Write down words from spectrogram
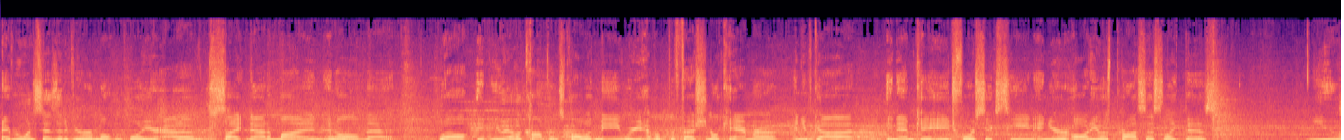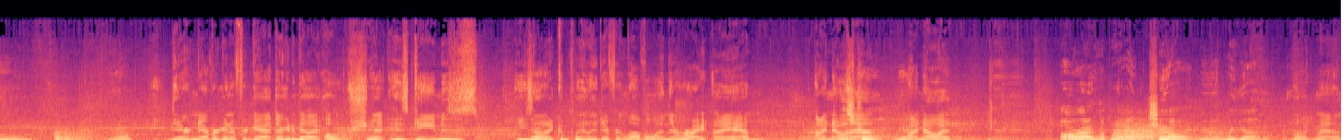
everyone says that if you're a remote employee you're out of sight and out of mind and all of that. Well, if you have a conference call with me where you have a professional camera and you've got an MKH416 and your audio is processed like this, you Yeah. they're never going to forget. They're going to be like, "Oh shit, his game is he's on a completely different level." And they're right. I am. I know It's that. true, yeah. I know it. All right, LeBron, chill, man. We got it. Look, man.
